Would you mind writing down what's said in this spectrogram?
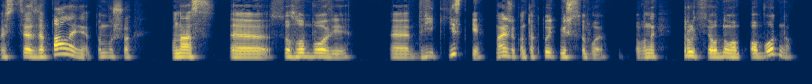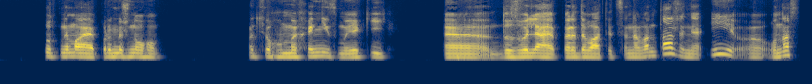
ось це запалення? Тому що у нас е, суглобові е, дві кістки майже контактують між собою. тобто вони труться одну об одну. Тут немає проміжного оцього механізму, який, е, дозволяє передавати це навантаження, і, е, у нас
